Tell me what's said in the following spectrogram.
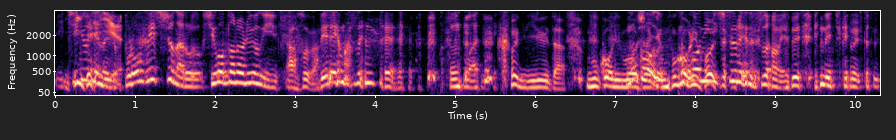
一流じゃないいやいやとプロフェッショナル仕事の流儀にあそうか出れませんって。ほんまに。これ二流だ。向こうに申し訳ない。向こうに失。礼ですわ、NHK の人に。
